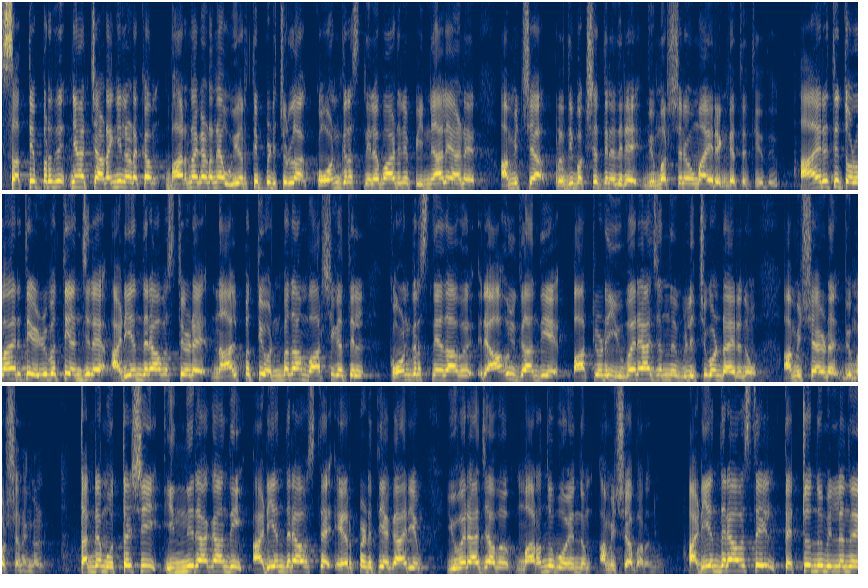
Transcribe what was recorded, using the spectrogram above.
സത്യപ്രതിജ്ഞ ചടങ്ങിലടക്കം ഭരണഘടന ഉയർത്തിപ്പിടിച്ചുള്ള കോൺഗ്രസ് നിലപാടിന് പിന്നാലെയാണ് അമിത്ഷാ പ്രതിപക്ഷത്തിനെതിരെ വിമർശനവുമായി രംഗത്തെത്തിയത്. ആയിരത്തി തൊള്ളായിരത്തി എഴുപത്തി അഞ്ചിലെ അടിയന്തരാവസ്ഥയുടെ നാൽപ്പത്തി ഒൻപതാം വാർഷികത്തിൽ കോൺഗ്രസ് നേതാവ് രാഹുൽ ഗാന്ധിയെ പാർട്ടിയുടെ യുവരാജ് എന്ന് വിളിച്ചുകൊണ്ടായിരുന്നു അമിത്ഷായുടെ വിമർശനങ്ങൾ. തന്റെ മുത്തശ്ശി ഇന്ദിരാഗാന്ധി അടിയന്തരാവസ്ഥ ഏർപ്പെടുത്തിയ കാര്യം യുവരാജാവ് മറന്നുപോയെന്നും അമിത്ഷാ പറഞ്ഞു. അടിയന്തരാവസ്ഥയിൽ തെറ്റൊന്നുമില്ലെന്ന്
